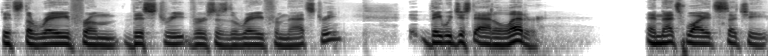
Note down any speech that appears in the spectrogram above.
it's the Ray from this street versus the Ray from that street. They would just add a letter, and that's why it's such a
